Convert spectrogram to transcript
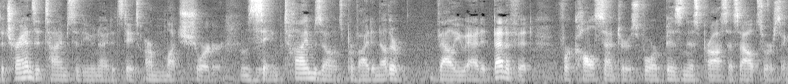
the transit times to the United States are much shorter. Mm-hmm. Same time zones provide another value added benefit for call centers for business process outsourcing.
